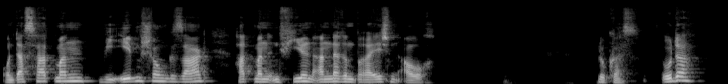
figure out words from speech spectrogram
Und das hat man, wie eben schon gesagt, hat man in vielen anderen Bereichen auch. Lukas, oder?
